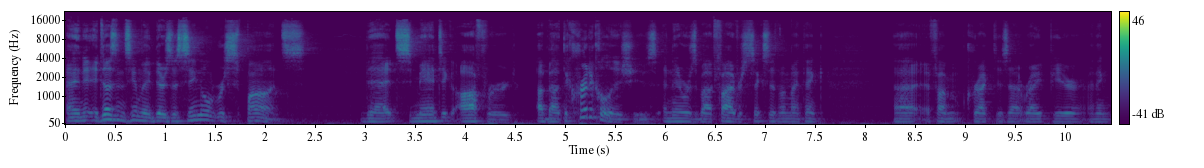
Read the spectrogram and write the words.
And it doesn't seem like there's a single response that Symantec offered about the critical issues. And there was about five or six of them, I think. Uh, if I'm correct, is that right, Peter? I think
